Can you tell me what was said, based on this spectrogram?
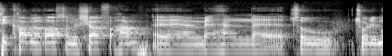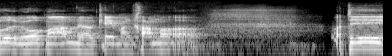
det kom nok også som et chok for ham. Øh, men han øh, tog, tog det imod det med åbne armene og gav mig en krammer. Og, og det,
